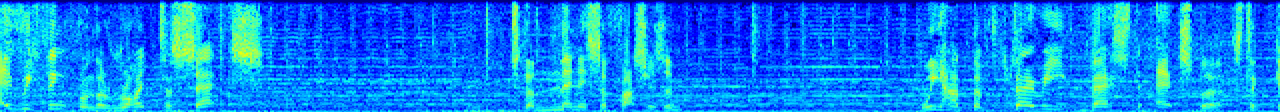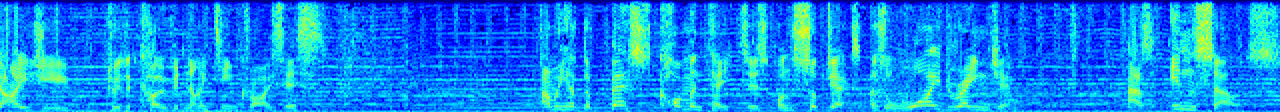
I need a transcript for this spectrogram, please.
everything from the right to sex to the menace of fascism. We had the very best experts to guide you through the COVID 19 crisis. And we had the best commentators on subjects as wide ranging as incels,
